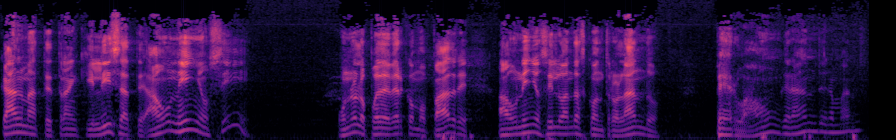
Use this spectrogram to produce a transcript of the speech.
Cálmate, tranquilízate. A un niño sí. Uno lo puede ver como padre. A un niño sí lo andas controlando. Pero a un grande, hermano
